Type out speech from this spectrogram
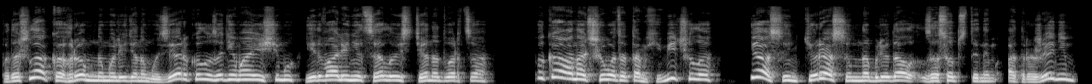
подошла к огромному ледяному зеркалу, занимающему едва ли не целую стену дворца. Пока она чего-то там химичила, я с интересом наблюдал за собственным отражением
